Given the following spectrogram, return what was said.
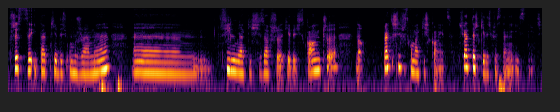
wszyscy i tak kiedyś umrzemy film jakiś się zawsze kiedyś skończy. No, praktycznie wszystko ma jakiś koniec. Świat też kiedyś przestanie istnieć.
